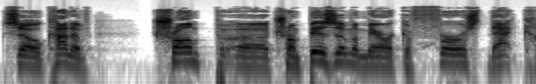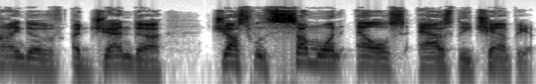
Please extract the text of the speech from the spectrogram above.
So, kind of Trump, uh, Trumpism, America first, that kind of agenda, just with someone else as the champion,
